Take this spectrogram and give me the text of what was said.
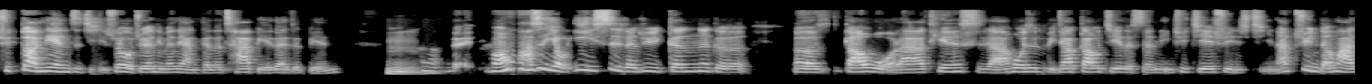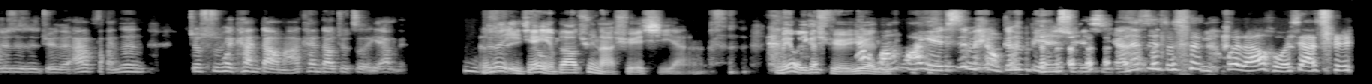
去锻炼自己，所以我觉得你们两个的差别在这边。嗯，对，黄华是有意识的去跟那个呃高我啦、天使啊，或者是比较高阶的神灵去接讯息，那俊的话就是觉得啊，反正。就是会看到嘛，看到就这样的。可是以前也不知道去哪学习呀、啊，没有一个学 院。黄华也是没有跟别人学习啊，但是 只是为了要活下去，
